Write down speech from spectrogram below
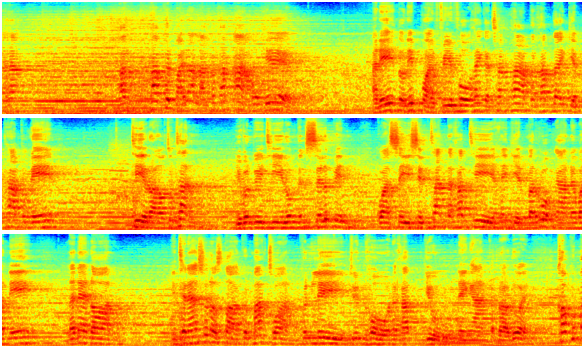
นะฮะ ทางภาพเคลื่อนไหวด้านหลังนะครับ อ่าโอเค อันนี้ตัวนี้ปล่อยฟรีโฟให้กับช่างภาพนะครับ ได้เก็บภาพตรงนี้ ที่เราทุกท่านอยู่บนเวทีรวมถึงศิลปินกว่า 40 ท่านนะครับ ที่ให้เกียรติมาร่วมงานในวันนี้ และแน่นอน International Star คุณมาร์คทวนคุณลีจุนโฮนะครับ อยู่ในงานกับเราด้วย ขอบคุณม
